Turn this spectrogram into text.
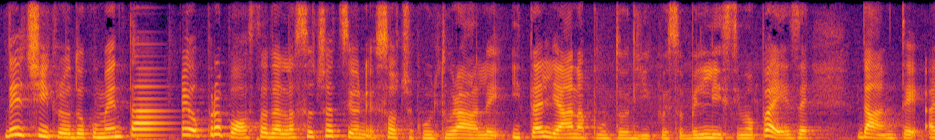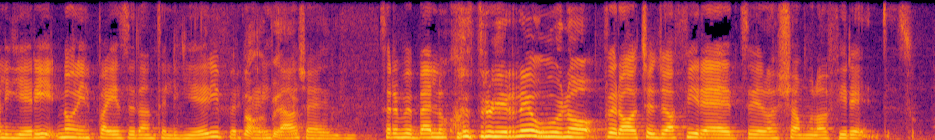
del ciclo documentario proposta dall'Associazione Socioculturale Italiana, appunto di questo bellissimo paese, Dante Alighieri, non il paese Dante Alighieri, per no, carità, cioè, sarebbe bello costruirne uno, però c'è già Firenze, lasciamolo a Firenze, insomma.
